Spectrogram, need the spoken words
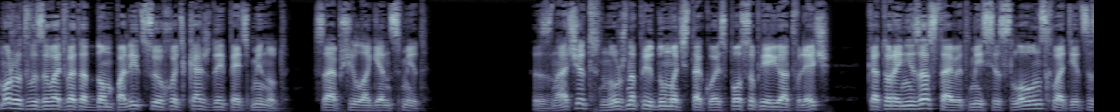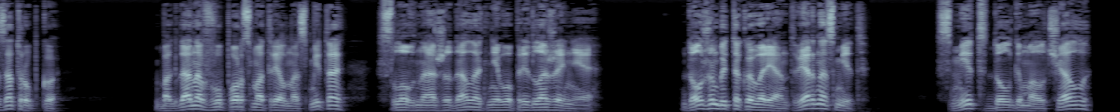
может вызывать в этот дом полицию хоть каждые пять минут», — сообщил агент Смит. Значит, нужно придумать такой способ ее отвлечь, который не заставит миссис Слоун схватиться за трубку. Богданов в упор смотрел на Смита, словно ожидал от него предложения. «Должен быть такой вариант, верно, Смит?» Смит долго молчал,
